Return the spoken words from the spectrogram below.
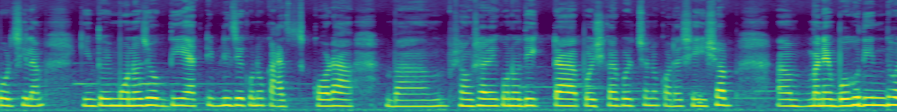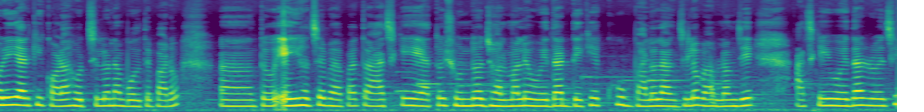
করছিলাম। কিন্তু ওই মনোযোগ দিয়ে অ্যাক্টিভলি যে কোনো কাজ করা বা সংসারে কোনো দিকটা পরিষ্কার পরিচ্ছন্ন করা, সেই সব মানে বহুদিন ধরেই আর কি করা হচ্ছিল না বলতে পারো। তো এই হচ্ছে ব্যাপার। তো আজকে এত সুন্দর ঝলমলে ওয়েদার দেখে খুব ভালো লাগছিল। ভাবলাম যে আজকে এই ওয়েদার রয়েছে,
